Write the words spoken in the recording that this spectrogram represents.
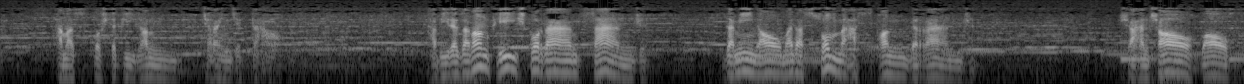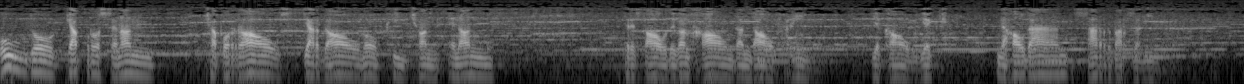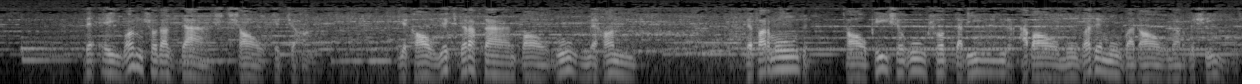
هم از پشت پیلان چرنگ درا. تبیر زنان پیش بردند سنج زمین آمد از سم اسپان به رنج. شهنشاه با خود و گبر و سنان چپ و راست گردان و پیچان انان فرستادگان خواندند آفرین یکا یک نهادند سر بر زمین. به ایوان شد از دشت شاه جهان یکا یک برفتند با او مهان. بفرمود تا پیش او شد دبیر ابا موبد موبدا نردشیر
